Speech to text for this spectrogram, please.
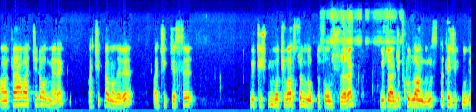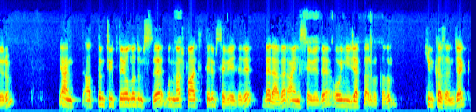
Ama Fenerbahçeli olmayarak açıklamaları açıkçası müthiş bir motivasyon noktası oluşturarak güzelce kullandığını stratejik buluyorum. Yani attığım tweette yolladım size. Bunlar Fatih Terim seviyeleri. Beraber aynı seviyede oynayacaklar bakalım. Kim kazanacak?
